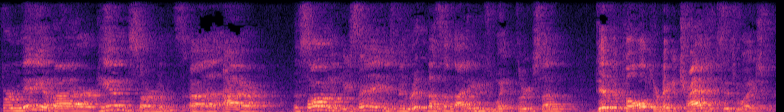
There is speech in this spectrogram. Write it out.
For many of our hymn sermons, uh, our the song that we sing has been written by somebody who's went through some difficult or maybe tragic situation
